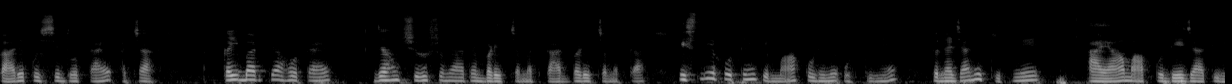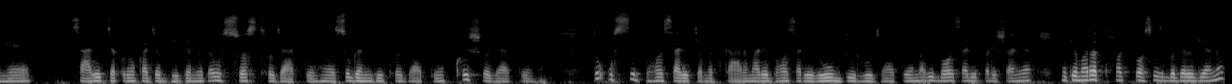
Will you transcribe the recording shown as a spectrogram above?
कार्य कोई सिद्ध होता है अच्छा कई बार क्या होता है, जब हम शुरू शुरू में आते हैं, बड़े चमत्कार बड़े चमत्कार, इसलिए होते हैं कि माँ कुल्हने उठती हैं तो न जाने कितने आयाम आपको दे जाती हैं। सारे चक्रों का जब भेदन होता है, वो स्वस्थ हो जाते हैं, सुगंधित हो जाते हैं, खुश हो जाते हैं। तो उससे बहुत सारे चमत्कार, हमारे बहुत सारे रोग दूर हो जाते हैं, हमारी बहुत सारी परेशानियाँ, क्योंकि हमारा थॉट प्रोसेस बदल गया ना।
